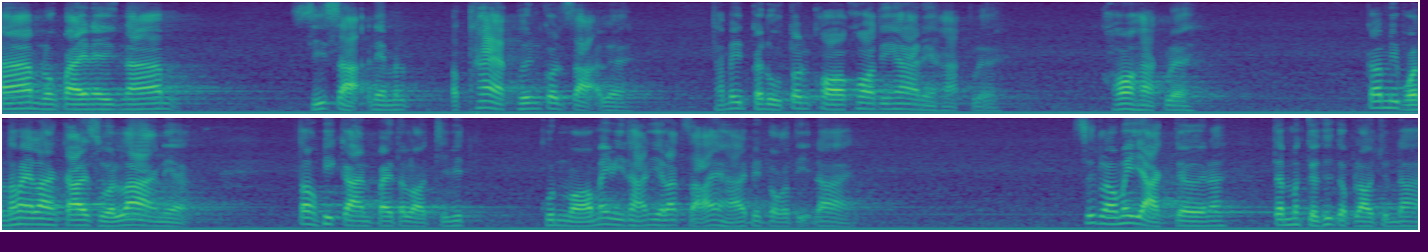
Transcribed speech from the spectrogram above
น้ำลงไปในน้ำศีรษะเนี่ยมันกระแทกพื้นก้นสระเลยทำให้กระดูกต้นคอข้อที่ห้าเนี่ยหักเลย คอหักเลย ก็มีผลทำให้ร่างกายส่วนล่างเนี่ยต้องพิการไปตลอดชีวิต คุณหมอไม่มีทางที่จะรักษาให้หายเป็นปกติได้ ซึ่งเราไม่อยากเจอนะ แต่มันเกิดขึ้นกับเราจนได้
